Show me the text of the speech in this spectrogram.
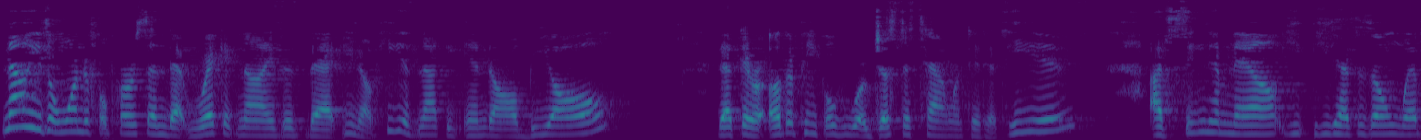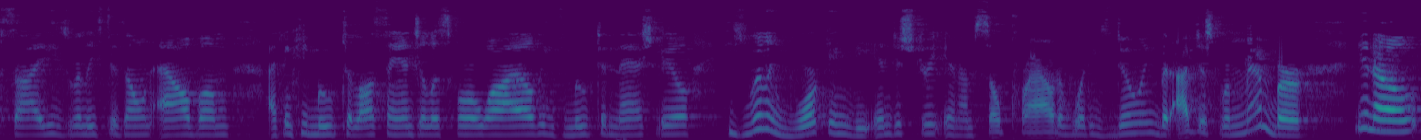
Now he's a wonderful person that recognizes that, you know, he is not the end all be all, that there are other people who are just as talented as he is, I've seen him now. He, he has his own website. He's released his own album. I think he moved to Los Angeles for a while. He's moved to Nashville. He's really working the industry and I'm so proud of what he's doing. But I just remember, you know,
